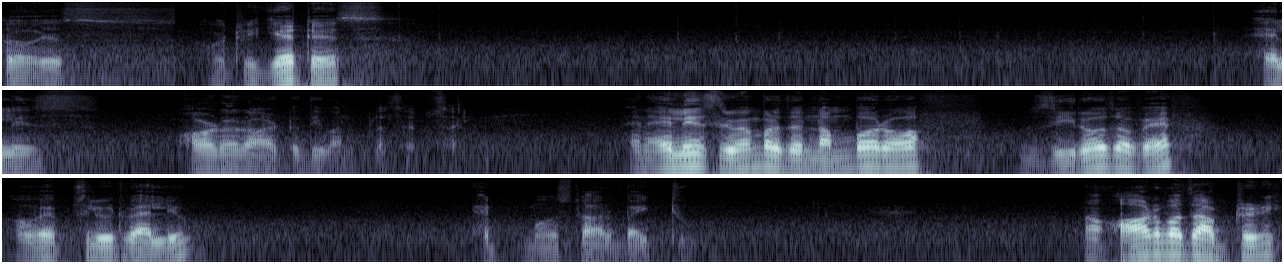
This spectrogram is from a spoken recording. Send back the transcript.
So, yes what we get is L is order r to the 1 plus epsilon and L is remember the number of zeros of f of absolute value at most r by 2. Now, r was arbitrary.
